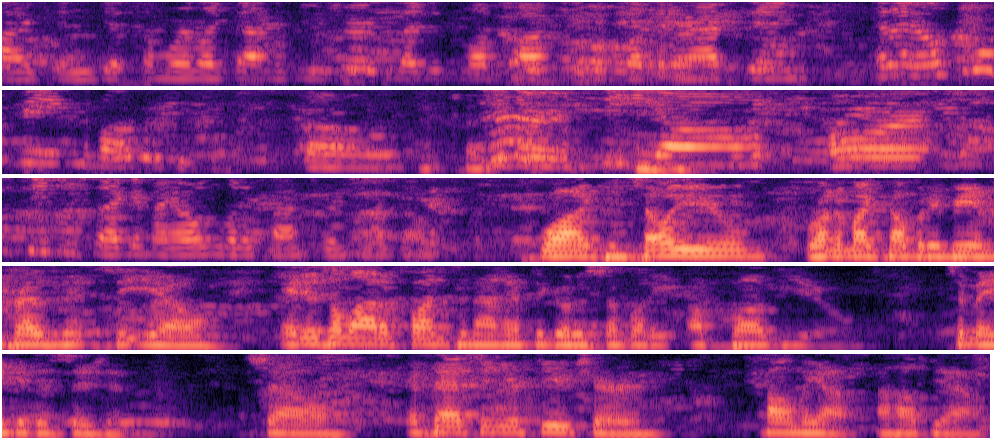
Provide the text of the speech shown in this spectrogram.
I can get somewhere like that in the future because I just love talking to people, love interacting, and I also love being the boss of people. So Okay. either CEO or just a teacher, so I get my own little classroom to myself. Well, I can tell you, running my company, being president and CEO, it is a lot of fun to not have to go to somebody above you to make a decision. So if that's in your future, call me up. I'll help you out.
